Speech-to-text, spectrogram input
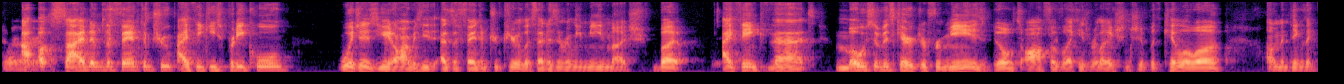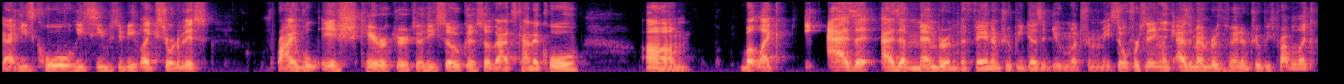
Right, right. Outside of the Phantom Troupe, I think he's pretty cool. Which is, you know, obviously as a Phantom Troupe pure list, that doesn't really mean much. But I think that most of his character for me is built off of like his relationship with Killua, um, and things like that. He's cool. He seems to be like sort of this rival-ish character to Hisoka, so that's kind of cool. Um, but like as a as a member of the Phantom Troupe, he doesn't do much for me. So we're saying like as a member of the Phantom Troupe, he's probably like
